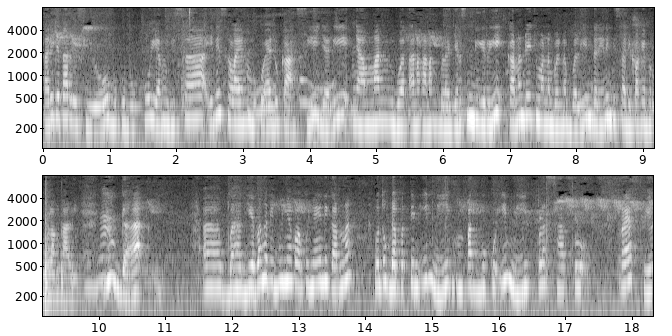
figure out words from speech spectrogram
Tadi kita review buku-buku yang bisa ini selain buku edukasi jadi nyaman buat anak-anak belajar sendiri karena dia cuma nebel-nebelin dan ini bisa dipakai berulang kali. Juga uh, bahagia banget ibunya kalau punya ini karena untuk dapetin ini empat buku ini plus satu refill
